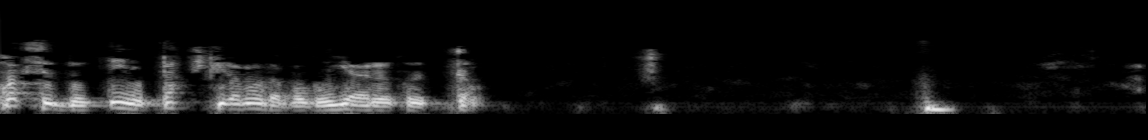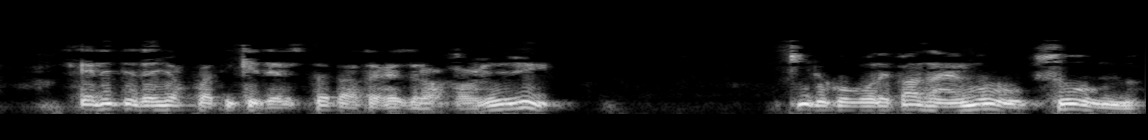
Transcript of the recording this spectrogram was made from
crois que cette doctrine est particulièrement appropriée à notre temps. Elle était d'ailleurs pratiquée d'Elstat par Thérèse de l'Enfant Jésus, qui ne comprenait pas un mot au psaume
